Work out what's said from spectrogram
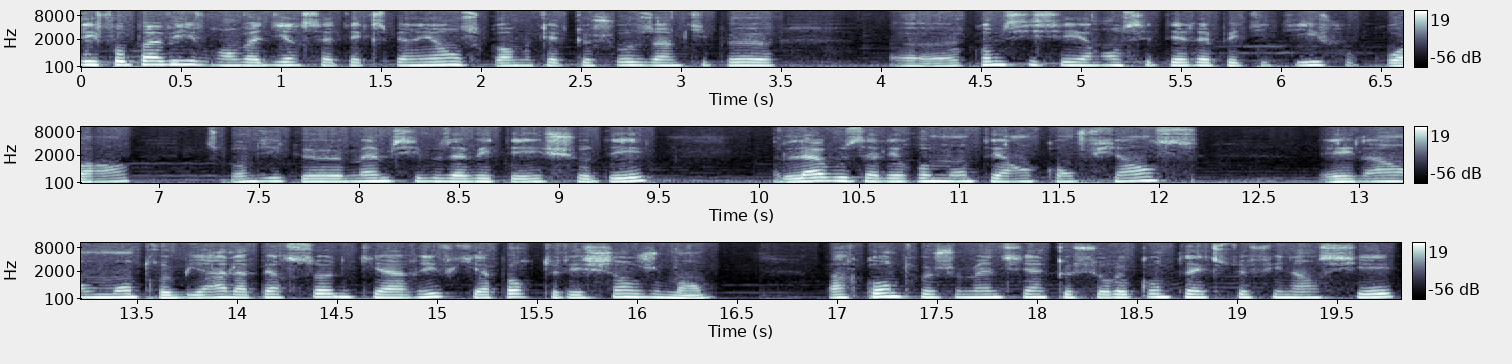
Il faut pas vivre, on va dire, cette expérience comme quelque chose d'un petit peu euh, comme si c'était répétitif ou quoi. Parce qu'on dit que même si vous avez été échaudé, là vous allez remonter en confiance et là, on montre bien la personne qui arrive, qui apporte les changements. Par contre, je maintiens que sur le contexte financier,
